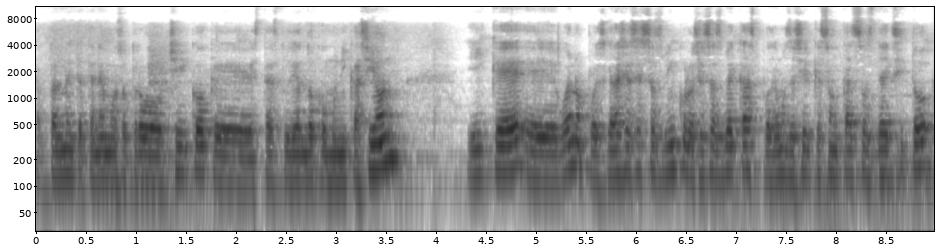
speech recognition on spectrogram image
Actualmente tenemos otro chico que está estudiando comunicación y que, eh, bueno, pues gracias a esos vínculos y esas becas podemos decir que son casos de éxito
